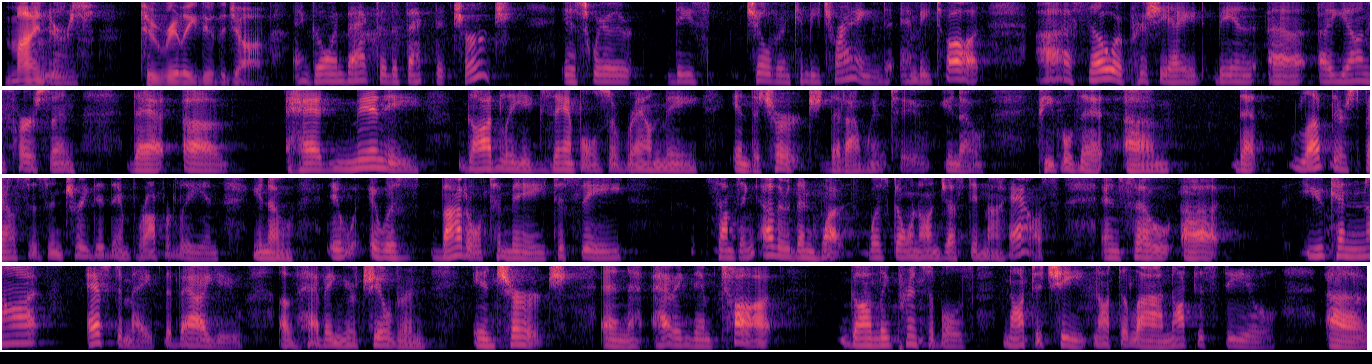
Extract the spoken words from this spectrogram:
minders to really do the job. And going back to the fact that church is where these children can be trained and be taught, I so appreciate being a, a young person that uh, had many godly examples around me in the church that I went to. You know, people that um, that loved their spouses and treated them properly, and you know, it it was vital to me to see something other than what was going on just in my house, and so. Uh, you cannot estimate the value of having your children in church and having them taught godly principles not to cheat, not to lie, not to steal, uh,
